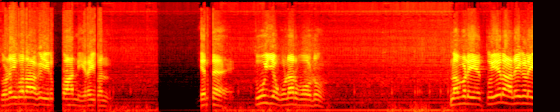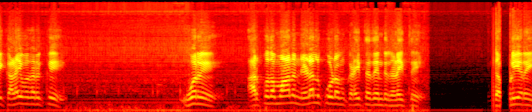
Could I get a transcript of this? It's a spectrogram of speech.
துணைவனாக இருப்பான் இறைவன் என்ன தூய உணர்வோடும் நம்முடைய துயர அலைகளை களைவதற்கு ஒரு அற்புதமான நிழல் கூடம் கிடைத்தது என்று நினைத்து இந்த புளியரை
